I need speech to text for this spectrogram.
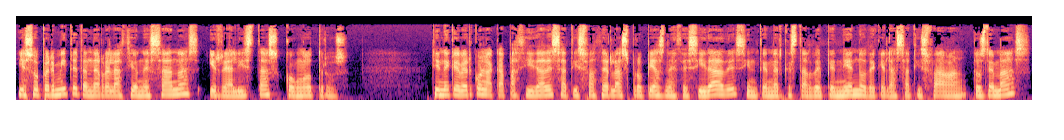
y eso permite tener relaciones sanas y realistas con otros. Tiene que ver con la capacidad de satisfacer las propias necesidades sin tener que estar dependiendo de que las satisfagan los demás,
